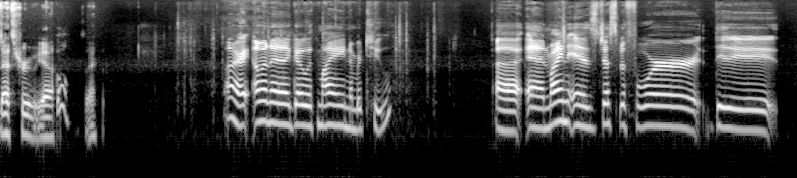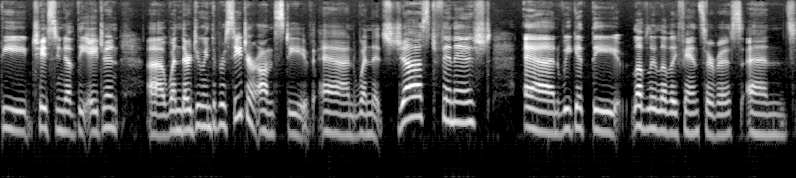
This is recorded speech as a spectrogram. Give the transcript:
That's true, yeah. Cool. Exactly. All right, I'm gonna go with my number two. Uh, and mine is just before the the chasing of the agent, uh, when they're doing the procedure on Steve, and when it's just finished, and we get the lovely, lovely fan service, and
